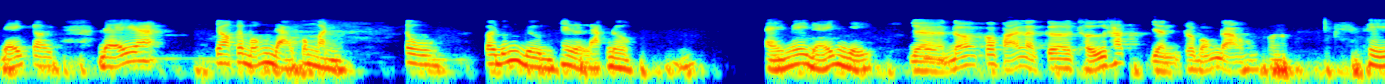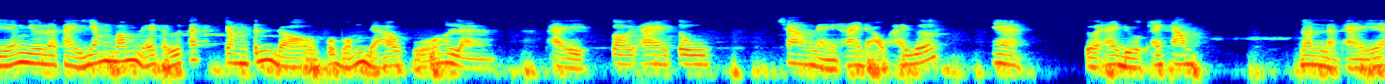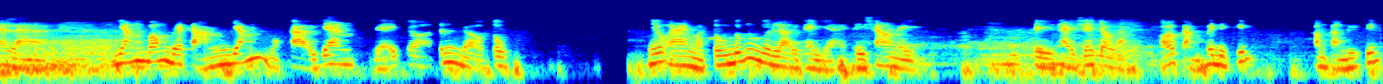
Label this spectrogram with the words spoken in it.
để cho để cho cái bổn đạo của mình tu coi đúng đường hay là lạc đường. Thầy mới để như vậy. Dạ đó có phải là cơ thử thách dành cho bổn đạo không con? Thì như là thầy vắng bóng để thử thách trong tín đồ của bổn đạo của là thầy coi ai tu sau này ai đậu ai gớt nha. Rồi ai được ai không. Nên là thầy là vắng bóng để tạm vắng một thời gian để cho tín đồ tu. Nếu ai mà tu đúng như lời thầy dạy thì sau này thì thầy sẽ cho gặp khỏi cần phải đi kiếm, không cần đi kiếm.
